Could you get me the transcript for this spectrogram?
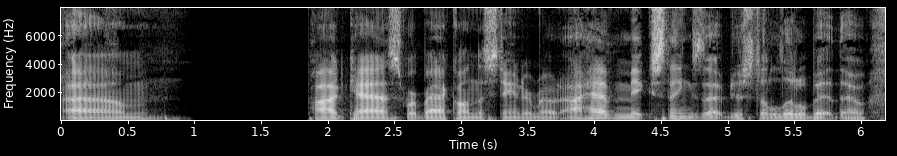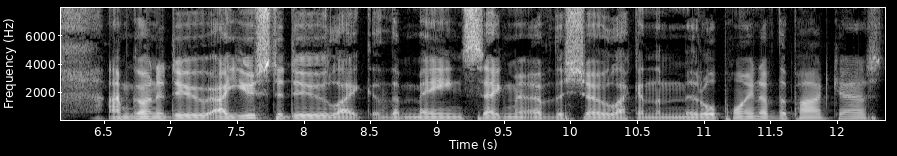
um, podcast. We're back on the standard mode. I have mixed things up just a little bit though. I'm going to do. I used to do like the main segment of the show, like in the middle point of the podcast.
